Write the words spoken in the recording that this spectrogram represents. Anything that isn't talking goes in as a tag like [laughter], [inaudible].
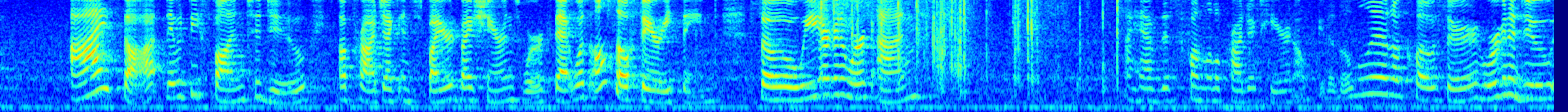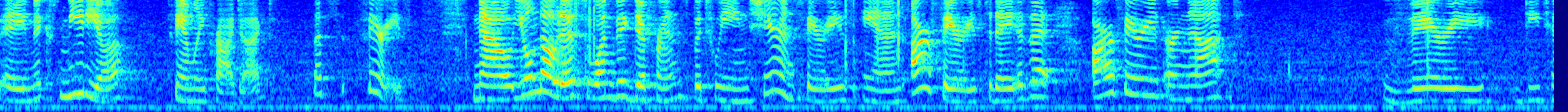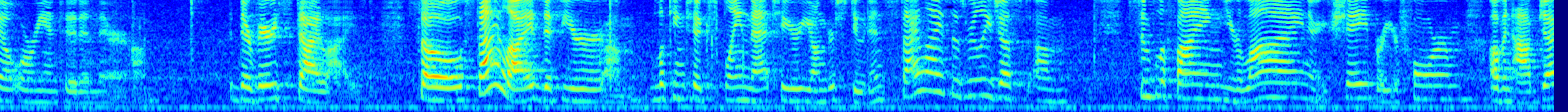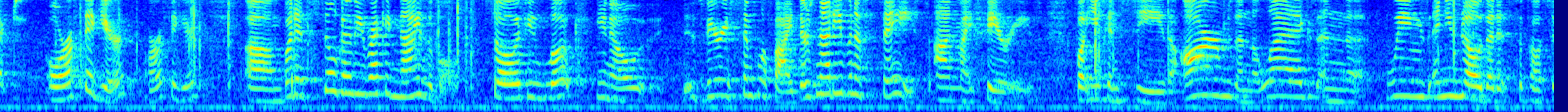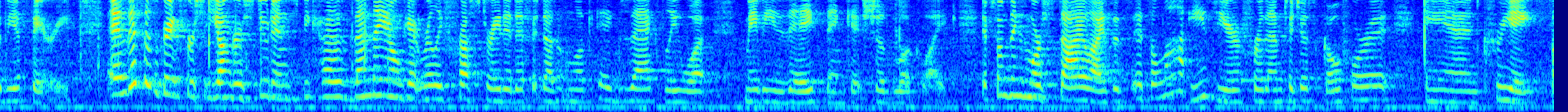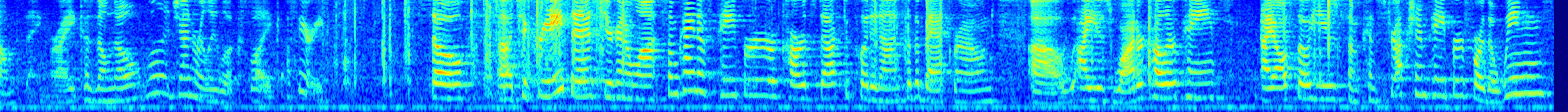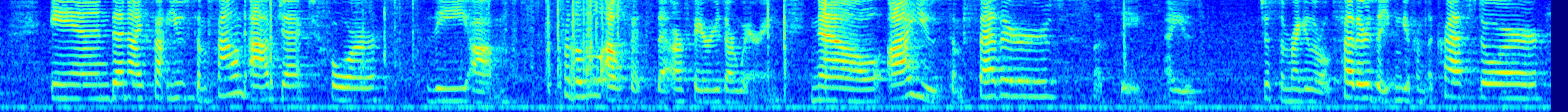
I thought it would be fun to do a project inspired by Sharon's work that was also fairy themed. So we are going to work on, I have this fun little project here and I'll get it a little closer. We're going to do a mixed media family project that's fairies. Now you'll notice one big difference between Sharon's fairies and our fairies today is that our fairies are not very detail oriented and they're um, they're very stylized. So stylized, if you're um, looking to explain that to your younger students, stylized is really just um, simplifying your line or your shape or your form of an object or a figure or a figure, um, but it's still going to be recognizable. So if you look, you know, it's very simplified. There's not even a face on my fairies, but you can see the arms and the legs and the wings, and you know that it's supposed to be a fairy. And this is great for younger students because then they don't get really frustrated if it doesn't look exactly what maybe they think it should look like. If something's more stylized, it's, it's a lot easier for them to just go for it and create something, right? Because they'll know, well, it generally looks like a fairy. So uh, to create this, you're gonna want some kind of paper or cardstock to put it on for the background. Uh, I used watercolor paints. I also used some construction paper for the wings. And then I used some found object for the, um, for the little outfits that our fairies are wearing. Now, I used some feathers. Let's see, I used just some regular old feathers that you can get from the craft store.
